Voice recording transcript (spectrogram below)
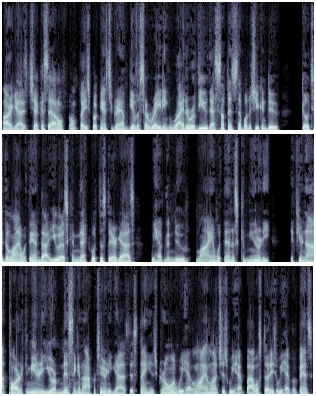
All right, guys, check us out on, on Facebook, Instagram. Give us a rating, write a review. That's something simple that you can do. Go to the lionwithin.us, connect with us there, guys. We have the new Lion Within Us community. If you're not part of community, you are missing an opportunity. Guys, this thing is growing. We have lion lunches, we have Bible studies, we have events,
